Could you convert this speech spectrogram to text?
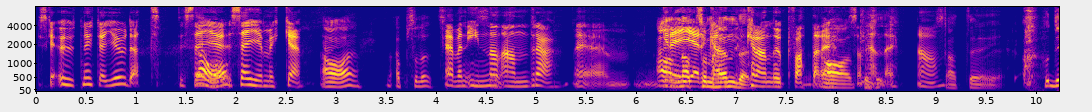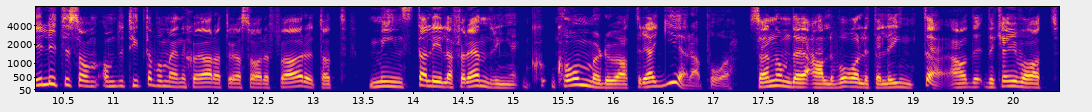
Vi ska utnyttja ljudet. Det säger, Ja. säger mycket. Ja, absolut. Även innan Så. andra eh, grejer kan, kan uppfatta det Ja, som precis. händer. Ja. Så att, eh, och det är lite som om du tittar på människoörat och jag sa det förut att minsta lilla förändring kommer du att reagera på. Sen om det är allvarligt eller inte. Ja, det, det kan ju vara att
